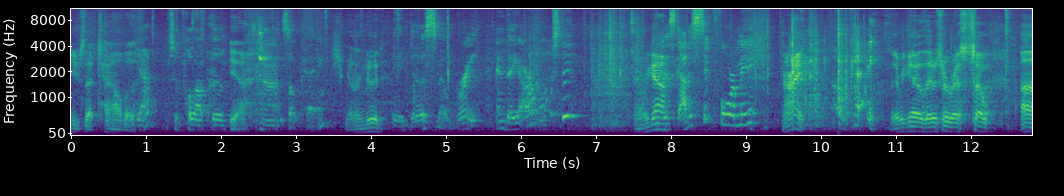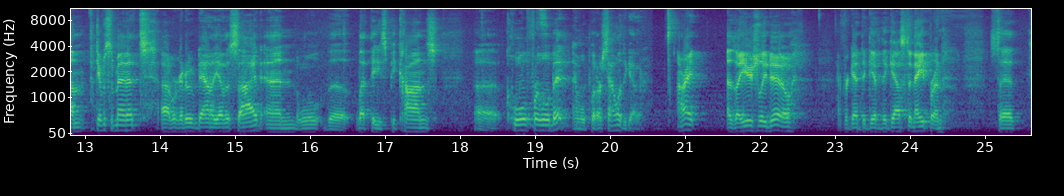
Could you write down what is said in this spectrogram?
use that towel to? Yeah. To pull out the. Yeah. It's okay. Smelling good. It does smell great, and they are roasted. There we go. Just gotta sit for a minute. All right. Okay. There we go. There's her rest. So, um, give us a minute. Uh, we're going to move down to the other side, and we'll the, let these pecans uh, cool for a little bit, and we'll put our salad together. All right. As I usually do, I forget to give the guest an apron. Said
